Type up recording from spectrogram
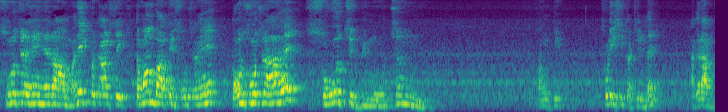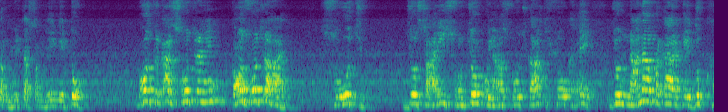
सोच रहे हैं राम। अनेक प्रकार से तमाम बातें सोच रहे हैं। कौन सोच रहा है? सोच विमोचन। पंक्ति थोड़ी सी कठिन है। अगर आप गंभीरता समझेंगे तो। बहुत प्रकार सोच रहे हैं। कौन सोच रहा है? सोच। जो सारी सोचों को यहाँ सोच का शोक है। जो नाना प्रकार के दुख।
